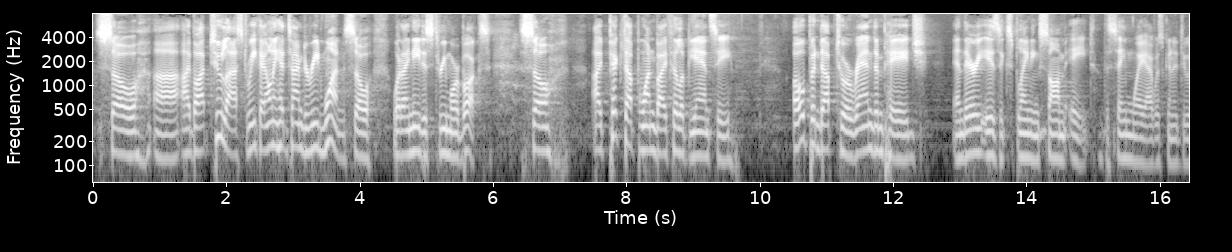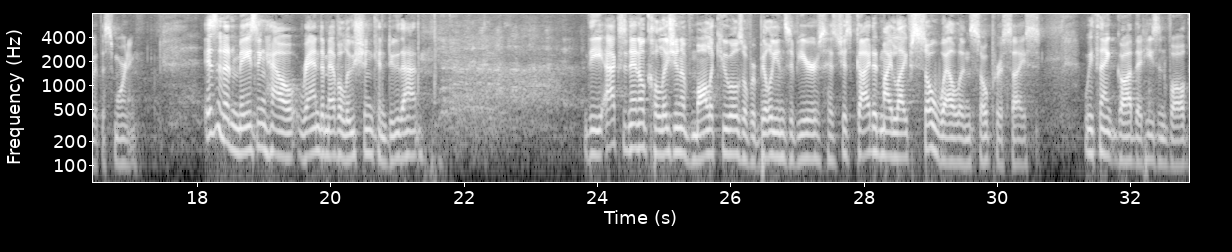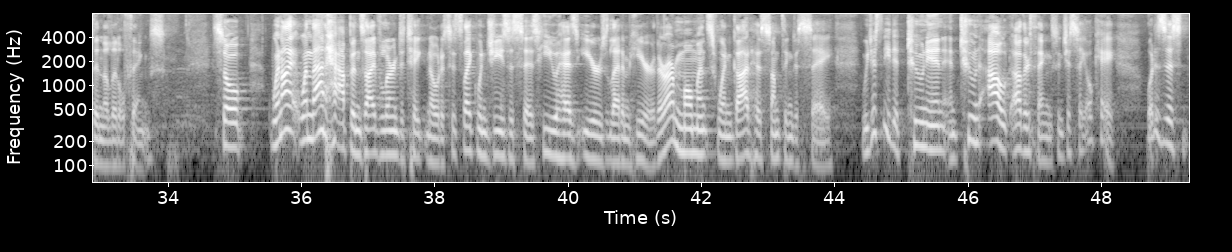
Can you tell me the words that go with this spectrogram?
So uh, I bought two last week. I only had time to read one, so what I need is three more books. So I picked up one by Philip Yancey, opened up to a random page, and there he is explaining Psalm 8, the same way I was going to do it this morning. Isn't it amazing how random evolution can do that? the accidental collision of molecules over billions of years has just guided my life so well and so precise. We thank God that He's involved in the little things. So, when, I, when that happens, I've learned to take notice. It's like when Jesus says, He who has ears, let him hear. There are moments when God has something to say. We just need to tune in and tune out other things and just say, okay, what is this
